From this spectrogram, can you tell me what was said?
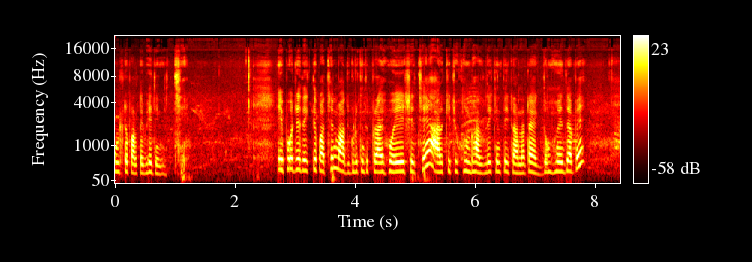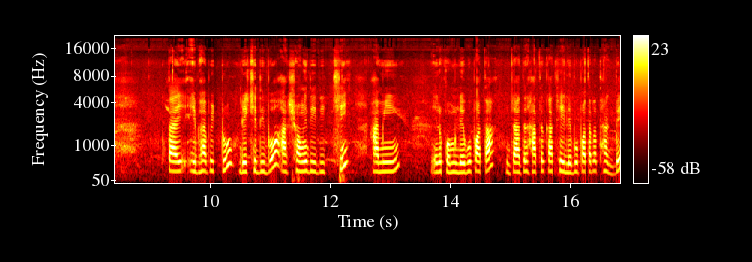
উল্টে পাল্টে ভেজে নিচ্ছি। এই পর্যায়ে দেখতে পাচ্ছেন মাছগুলো কিন্তু প্রায় হয়ে এসেছে, আর কিছুক্ষণ ভাজলে কিন্তু এই রান্নাটা একদম হয়ে যাবে। তাই এভাবে একটু রেখে দিব আর সঙ্গে দিয়ে দিচ্ছি আমি এরকম লেবু পাতা, যাদের হাতের কাছে এই লেবু পাতাটা থাকবে,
